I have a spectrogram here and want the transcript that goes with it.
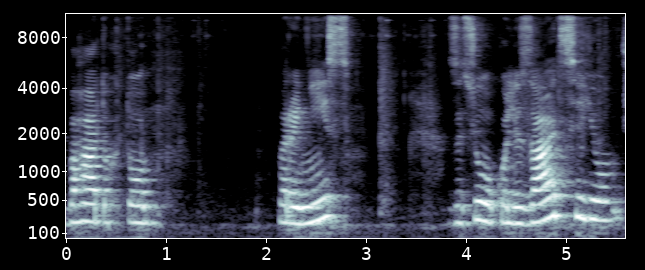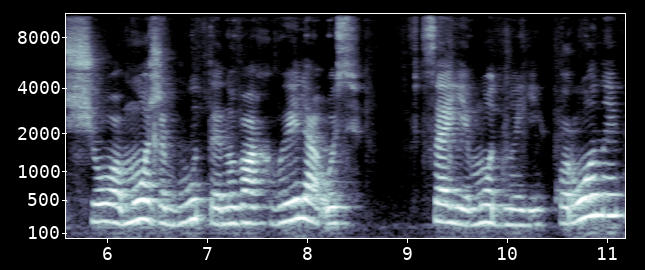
багато хто переніс за цю околізацію, що може бути нова хвиля ось в цієї модної корони.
